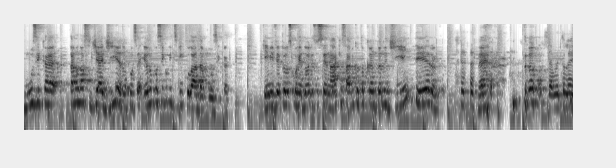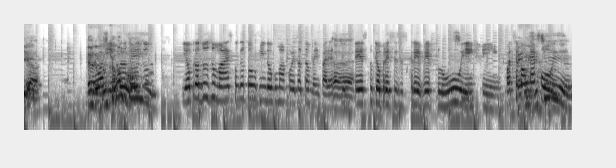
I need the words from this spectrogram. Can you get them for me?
música está no nosso dia a dia, não consegue, eu não consigo me desvincular da música. Quem me vê pelos corredores do Senac sabe que eu estou cantando o dia inteiro né? Então, Isso é muito legal. É, eu, acho que eu produzo, e eu produzo mais quando eu estou ouvindo alguma coisa também. Parece é. que o texto que eu preciso escrever flui, Sim. enfim. Pode ser é, qualquer existe, coisa.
